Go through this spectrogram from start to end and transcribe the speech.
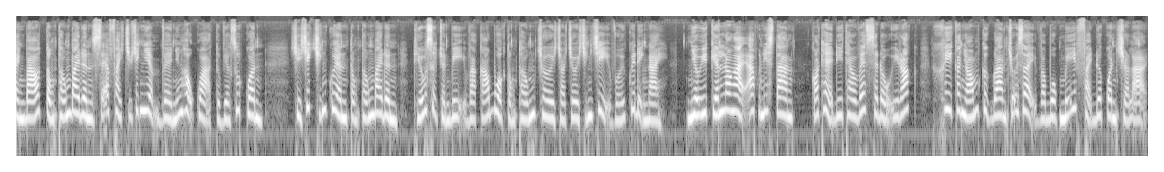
cảnh báo Tổng thống Biden sẽ phải chịu trách nhiệm về những hậu quả từ việc rút quân, chỉ trích chính quyền Tổng thống Biden thiếu sự chuẩn bị và cáo buộc Tổng thống chơi trò chơi chính trị với quyết định này. Nhiều ý kiến lo ngại Afghanistan có thể đi theo vết xe đổ Iraq khi các nhóm cực đoan trỗi dậy và buộc Mỹ phải đưa quân trở lại.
